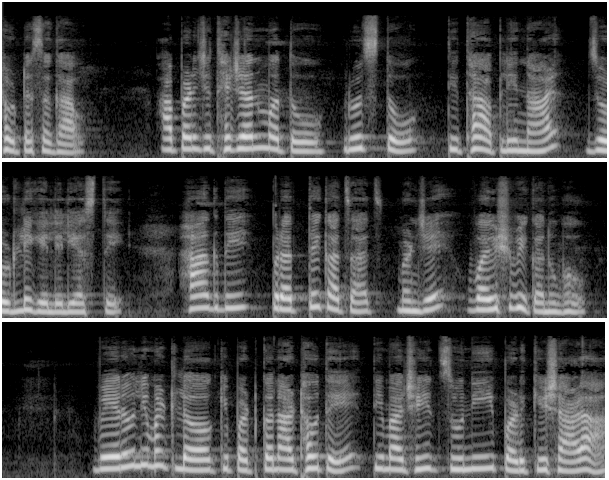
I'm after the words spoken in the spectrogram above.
छोटंसं गाव. आपण जिथे जन्मतो रुजतो तिथं आपली नाळ जोडली गेलेली असते. हा अगदी प्रत्येकाचाच म्हणजे वैश्विक अनुभव. वेरवली म्हटलं की पटकन आठवते ती माझी जुनी पडकी शाळा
